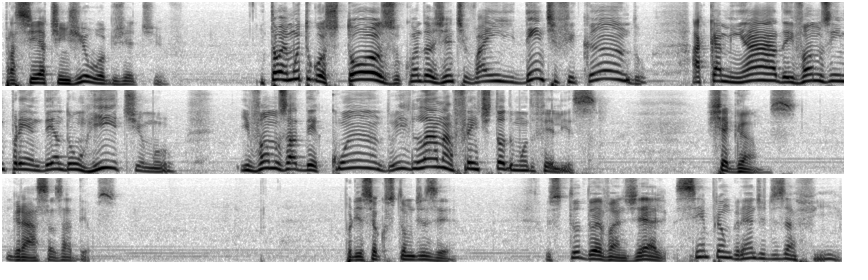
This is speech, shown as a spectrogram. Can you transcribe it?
para se atingir o objetivo. Então é muito gostoso quando a gente vai identificando a caminhada e vamos empreendendo um ritmo e vamos adequando, e lá na frente todo mundo feliz. Chegamos, graças a Deus. Por isso eu costumo dizer: o estudo do Evangelho sempre é um grande desafio.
